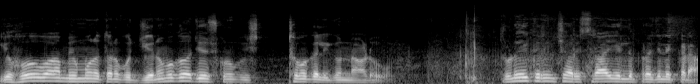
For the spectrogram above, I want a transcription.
యహోవా మిమ్మల్ని తనకు జనముగా చేసుకుని ఇష్టము కలిగి ఉన్నాడు. తృణీకరించారు ఇస్రాయేల్ ప్రజలు ఇక్కడ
